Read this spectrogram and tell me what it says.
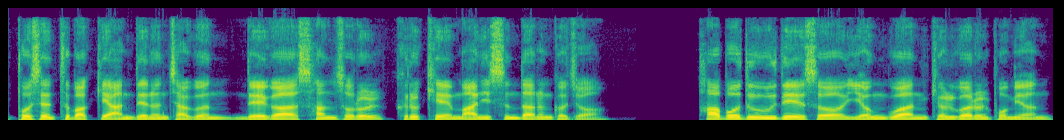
2%밖에 안 되는 작은 뇌가 산소를 그렇게 많이 쓴다는 거죠. 하버드 의대에서 연구한 결과를 보면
